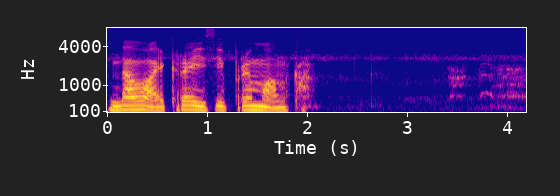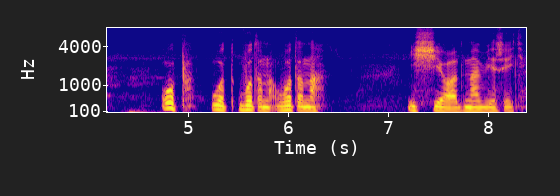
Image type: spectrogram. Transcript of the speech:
Давай, крейзі приманка. Оп, от, вот она, вот она. Іще одна біжить.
